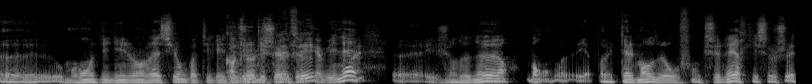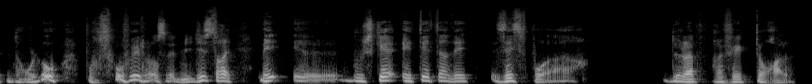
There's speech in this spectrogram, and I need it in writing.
euh, au moment d'une inondation, quand il était jeune chef de cabinet, euh, et Jean d'honneur, bon, il n'y a pas tellement de hauts fonctionnaires qui se jettent dans l'eau pour sauver leurs administrés. Mais euh, Bousquet était un des espoirs de la préfectorale.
